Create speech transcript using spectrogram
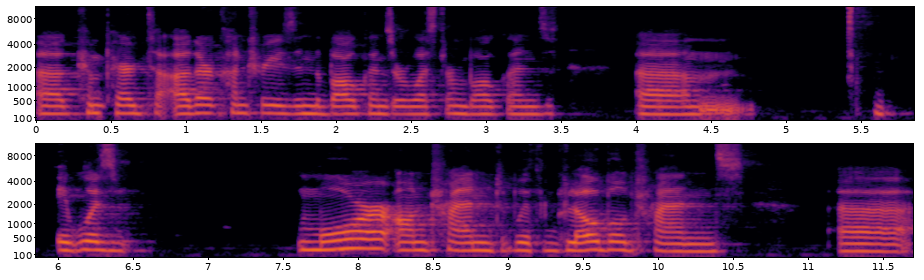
uh, compared to other countries in the Balkans or Western Balkans, um, it was more on trend with global trends uh,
